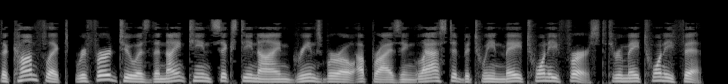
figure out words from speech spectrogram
The conflict, referred to as the 1969 Greensboro Uprising lasted between May 21 through May 25,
